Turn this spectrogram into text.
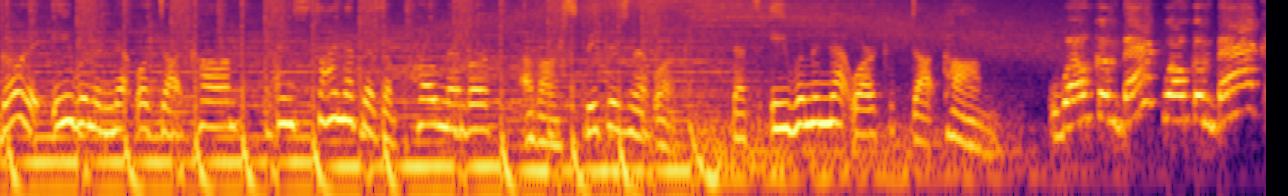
go to eWomenNetwork.com and sign up as a pro member of our Speakers Network. That's eWomenNetwork.com. Welcome back. Welcome back.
